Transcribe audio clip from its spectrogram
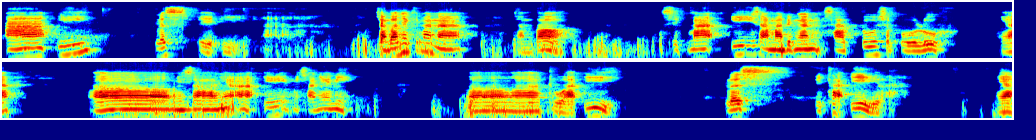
AI plus BI. Nah, contohnya gimana? Contoh, sigma I sama dengan 1, 10. Ya. E, misalnya AI, misalnya ini, e, eh, 2I plus 3I. Lah. Ya.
